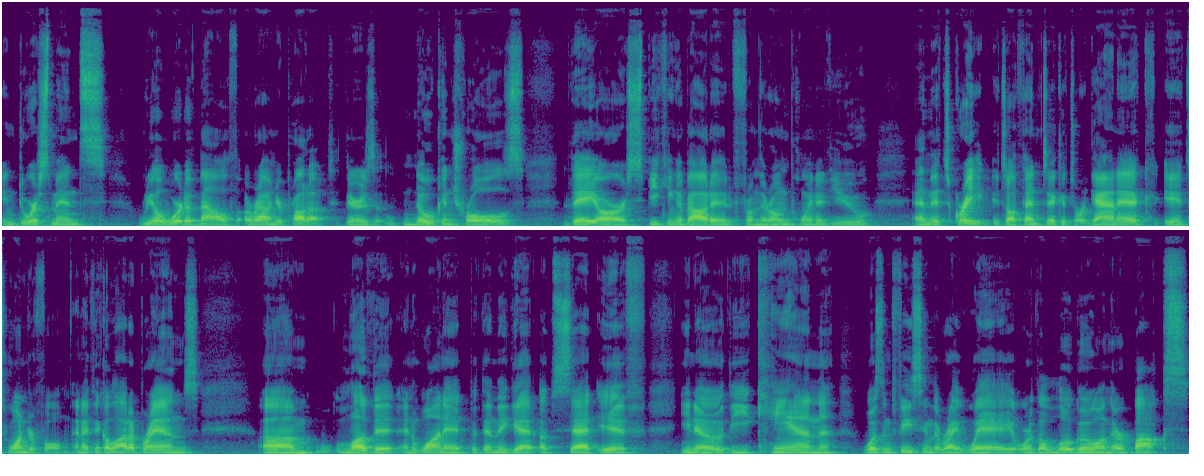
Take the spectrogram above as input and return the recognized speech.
endorsements, real word of mouth around your product. There's no controls. They are speaking about it from their own point of view. And it's great. It's authentic, it's organic, it's wonderful. And I think a lot of brands um, love it and want it, but then they get upset if you know, the can wasn't facing the right way, or the logo on their box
